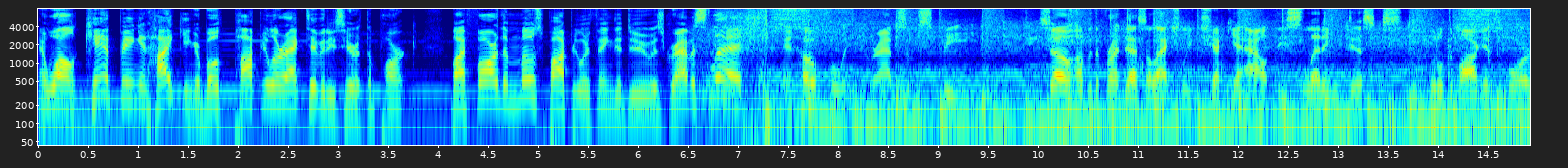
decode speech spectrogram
And while camping and hiking are both popular activities here at the park, by far the most popular thing to do is grab a sled and hopefully grab some speed. So, up at the front desk, I'll actually check you out these sledding discs, little toboggans for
